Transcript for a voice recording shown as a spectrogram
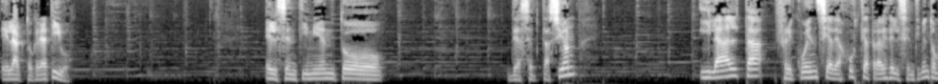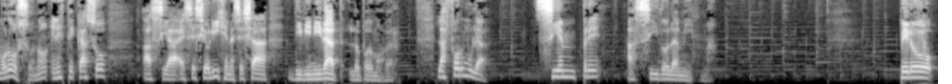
el acto creativo. El sentimiento de aceptación y la alta frecuencia de ajuste a través del sentimiento amoroso, ¿no? En este caso, hacia ese origen, esa divinidad, lo podemos ver. La fórmula siempre ha sido la misma. Pero,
